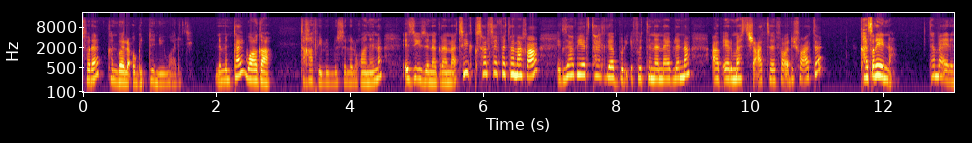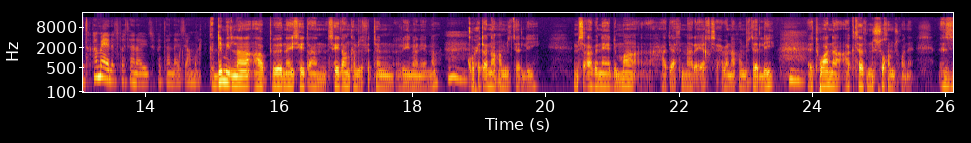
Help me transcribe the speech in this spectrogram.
ፍረ ክንበልዖ ግድን እዩ ማለት እዩ ንምንታይ ዋጋ ተኸፊሉሉ ስለዝኾነና እዚ እዩ ዝነግረና እቲ ክሳልሳይ ፈተና ከዓ እግዚኣብሄር እንታይ ክገብር እዩ ፍትነና ይብለና ኣብ ኤርምያስ ትሽዓተ ፍቕዲ ሸውዓተ ካፅርየና ከመይ ዓይነት ከመይ ዓይነት ፈተና እዩ ዝፈተና እዚ ኣማን ቅድም ኢልና ኣብ ናይ ሰይጣን ሰይጣን ከም ዝፍትን ርኢና ነርና ክውሕጠና ከም ዝደሊ ምስ ኣበነየ ድማ ሓጢኣት እናረኣየ ክስሕበና ከም ዝደሊ እቲ ዋና ኣክተር ንሱ ከም ዝኾነ እዚ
